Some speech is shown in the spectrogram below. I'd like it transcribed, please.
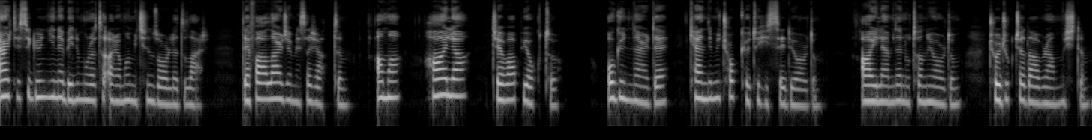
Ertesi gün yine beni Murat'ı aramam için zorladılar. Defalarca mesaj attım ama hala cevap yoktu. O günlerde kendimi çok kötü hissediyordum. Ailemden utanıyordum, çocukça davranmıştım.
